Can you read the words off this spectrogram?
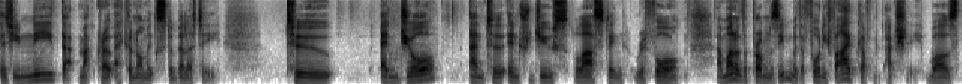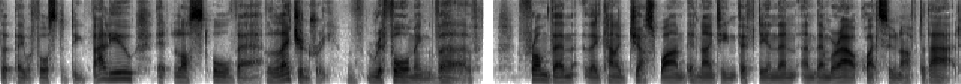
is you need that macroeconomic stability to endure and to introduce lasting reform. And one of the problems, even with the 45 government, actually, was that they were forced to devalue. It lost all their legendary reforming verve from then they kind of just won in 1950 and then and then were out quite soon after that.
